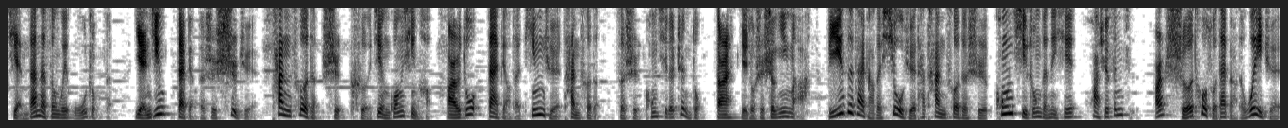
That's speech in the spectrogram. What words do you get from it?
简单的分为五种的。眼睛代表的是视觉，探测的是可见光信号；耳朵代表的听觉，探测的则是空气的震动，当然也就是声音了啊。鼻子代表的嗅觉，它探测的是空气中的那些化学分子；而舌头所代表的味觉，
